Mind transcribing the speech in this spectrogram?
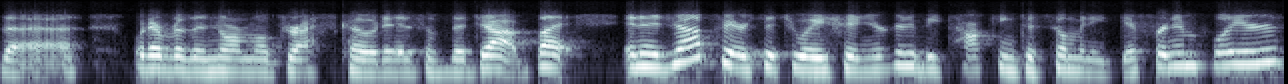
the whatever the normal dress code is of the job. But in a job fair situation, you're going to be talking to so many different employers.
